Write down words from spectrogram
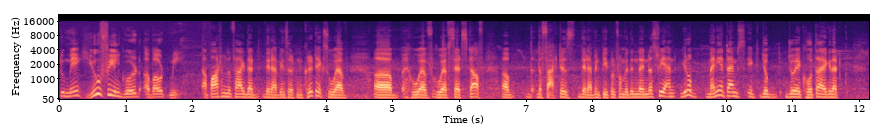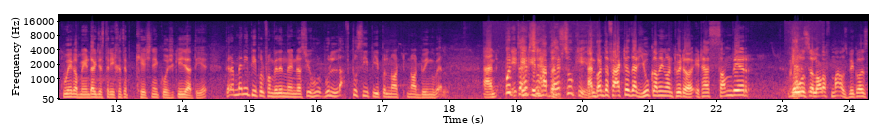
to make you feel good about me. apart from the fact that there have been certain critics who have uh, who have who have said stuff uh, the, the fact is there have been people from within the industry and you know many a times एक जो जो एक होता है कि that कुएं का मेंढक जिस तरीके से खींचने की कोशिश की जाती है there are many people from within the industry who, who love to see people not not doing well and But it, that's it, it o- happens that's okay. and but the fact is that you coming on Twitter it has somewhere closed a lot of mouths because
